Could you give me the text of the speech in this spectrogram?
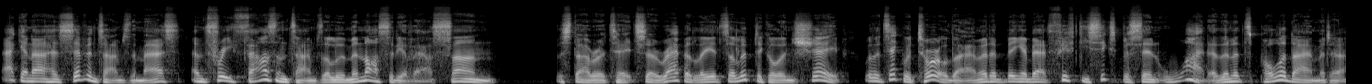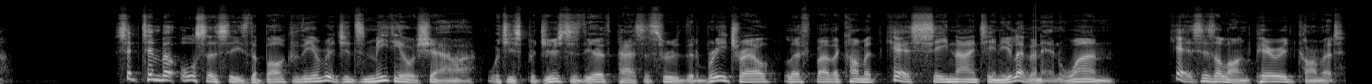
Achernar has seven times the mass and 3,000 times the luminosity of our Sun. The star rotates so rapidly it's elliptical in shape, with its equatorial diameter being about 56% wider than its polar diameter. September also sees the bulk of the Aurigid's meteor shower, which is produced as the Earth passes through the debris trail left by the comet Kiess C1911N1. Kiess is a long period comet,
